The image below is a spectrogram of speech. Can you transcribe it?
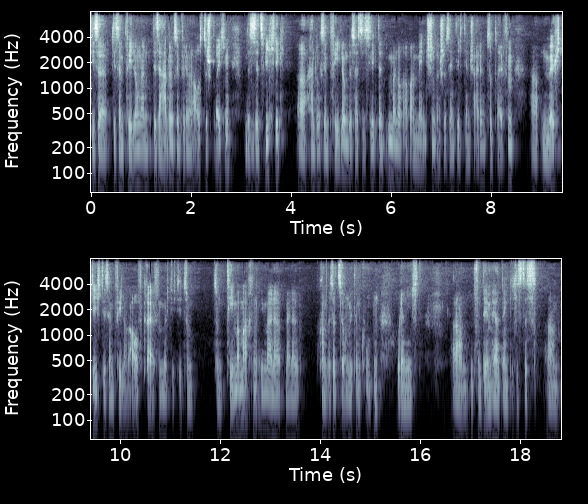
diese, diese Empfehlungen, diese Handlungsempfehlungen auszusprechen. Und das ist jetzt wichtig, äh, Handlungsempfehlung, das heißt, es liegt dann immer noch aber am Menschen, dann schlussendlich die Entscheidung zu treffen, äh, möchte ich diese Empfehlung aufgreifen, möchte ich die zum, zum Thema machen in meiner, meiner Konversation mit dem Kunden oder nicht. Ähm, und von dem her denke ich, ist das, ähm,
